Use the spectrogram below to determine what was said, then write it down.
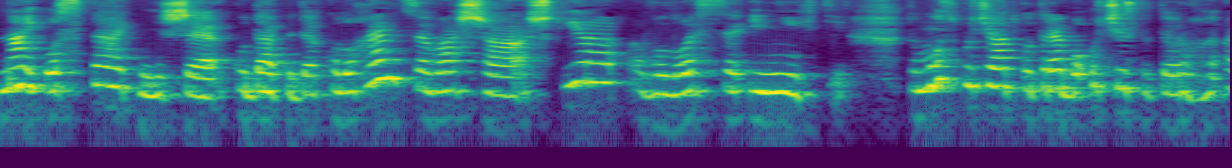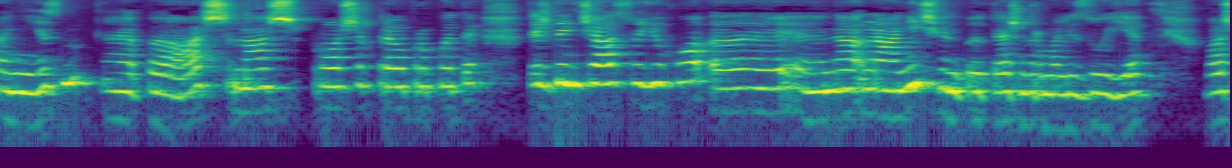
Найостатніше, куди піде колаген, це ваша шкіра, волосся і нігті. Тому спочатку треба очистити організм, е, pH наш прошик треба пропити тиждень часу його е, на, на ніч він теж нормалізує ваш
